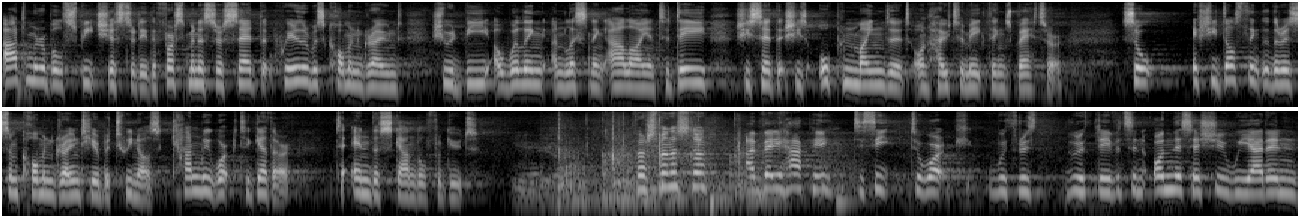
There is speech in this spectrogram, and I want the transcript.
admirable speech yesterday, the First Minister said that where there was common ground, she would be a willing and listening ally. And today she said that she's open-minded on how to make things better. So if she does think that there is some common ground here between us, can we work together to end the scandal for good? First Minister. I'm very happy to seek to work with Ruth, Ruth Davidson on this issue. We are in,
